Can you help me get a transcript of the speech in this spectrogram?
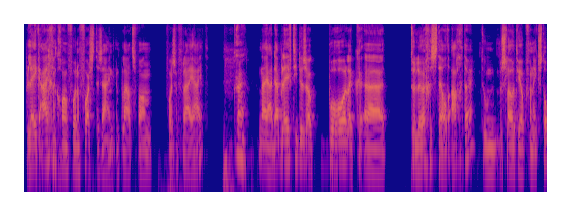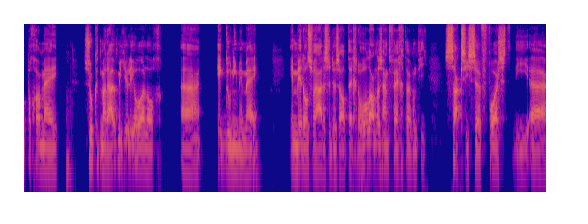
bleek eigenlijk gewoon voor een vorst te zijn in plaats van voor zijn vrijheid. Oké. Nou ja, daar bleef hij dus ook behoorlijk eh, teleurgesteld achter. Toen besloot hij ook van ik stop er gewoon mee. Zoek het maar uit met jullie oorlog. Eh, ik doe niet meer mee. Inmiddels waren ze dus al tegen de Hollanders aan het vechten. Want die Saksische vorst, die, eh,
